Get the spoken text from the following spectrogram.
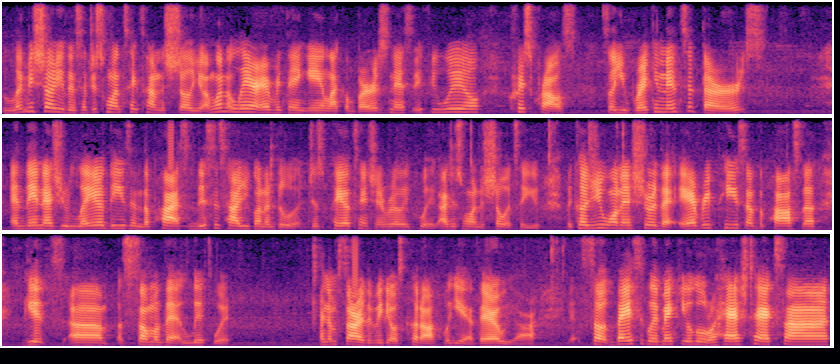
let me show you this. I just want to take time to show you. I'm going to layer everything in like a bird's nest, if you will, crisscross. So you're breaking it into thirds. And then as you layer these in the pots, this is how you're going to do it. Just pay attention really quick. I just wanted to show it to you. Because you want to ensure that every piece of the pasta gets um, some of that liquid. And I'm sorry the video is cut off, but yeah, there we are. So basically make you a little hashtag sign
